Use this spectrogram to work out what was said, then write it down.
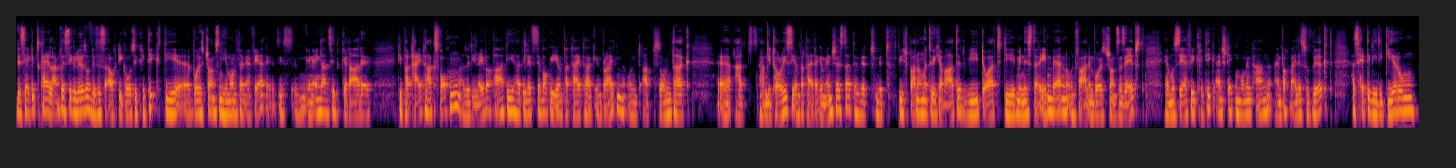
bisher gibt es keine langfristige Lösung. Das ist auch die große Kritik, die äh, Boris Johnson hier momentan erfährt. Ist, in England sind gerade die Parteitagswochen, also die Labour Party hat die letzte Woche ihren Parteitag in Brighton und ab Sonntag äh, hat, haben die Tories ihren Parteitag in Manchester. Da wird mit viel Spannung natürlich erwartet, wie dort die Minister reden werden und vor allem Boris Johnson selbst. Er muss sehr viel Kritik einstecken momentan, einfach weil es so wirkt, als hätte die Regierung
